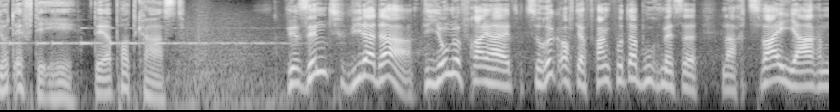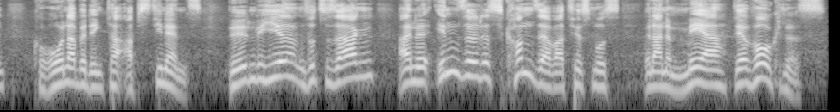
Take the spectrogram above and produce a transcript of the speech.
JFDE, der Podcast. Wir sind wieder da. Die junge Freiheit zurück auf der Frankfurter Buchmesse nach zwei Jahren Corona-bedingter Abstinenz. Bilden wir hier sozusagen eine Insel des Konservatismus in einem Meer der Wokeness,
